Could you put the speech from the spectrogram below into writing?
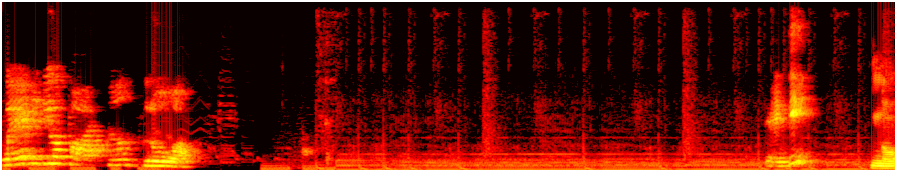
where did your partner grow up? Ready no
